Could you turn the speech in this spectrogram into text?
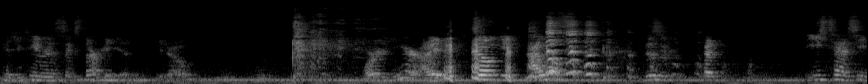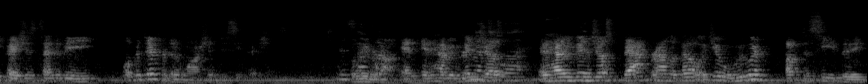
because you came in at 6.30 and, you know, we're here. I mean, so it, I will, this is, but East Tennessee patients tend to be a little bit different than Washington, D.C. patients, It believe it or not. And, and having been just and having been just back around the Beltway, you know, we went up to see the,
